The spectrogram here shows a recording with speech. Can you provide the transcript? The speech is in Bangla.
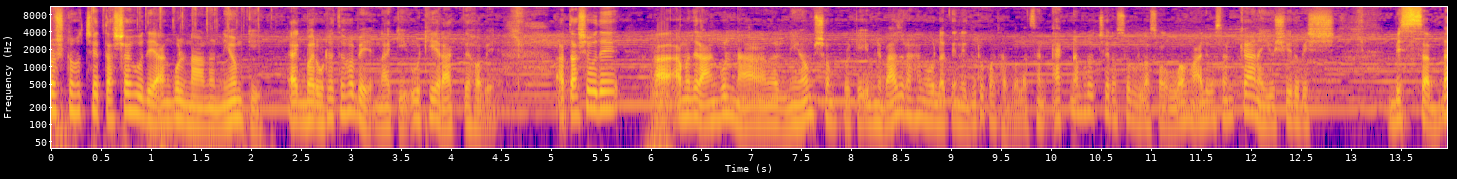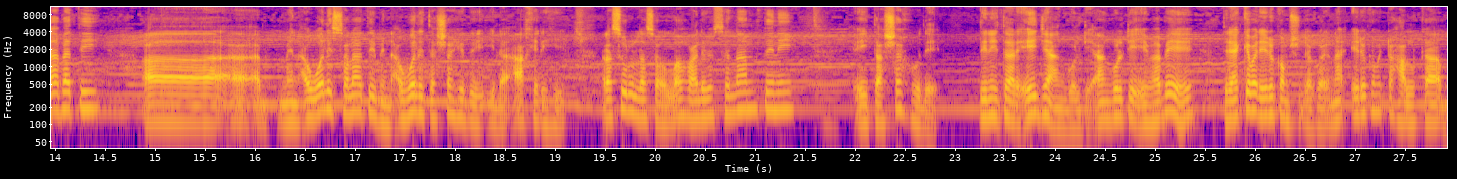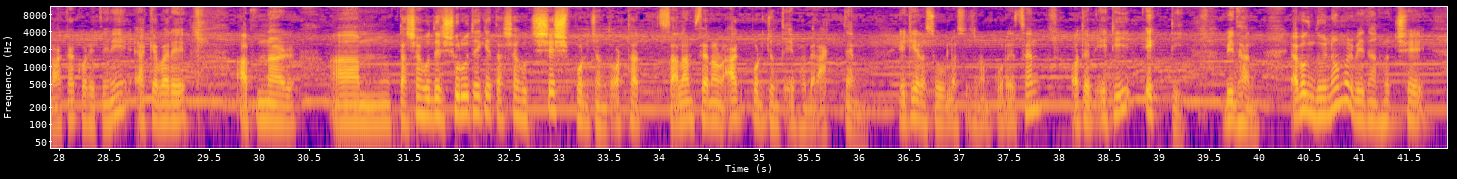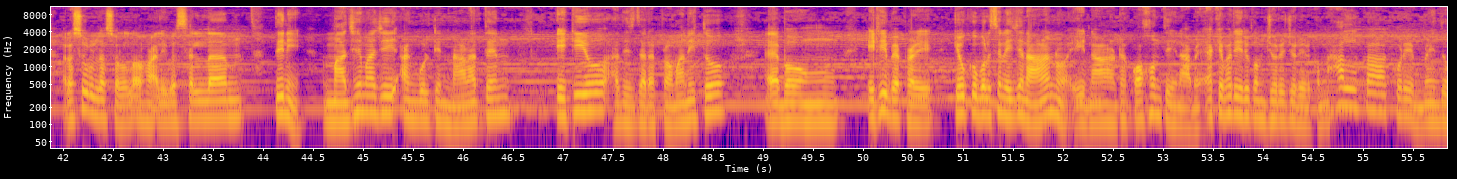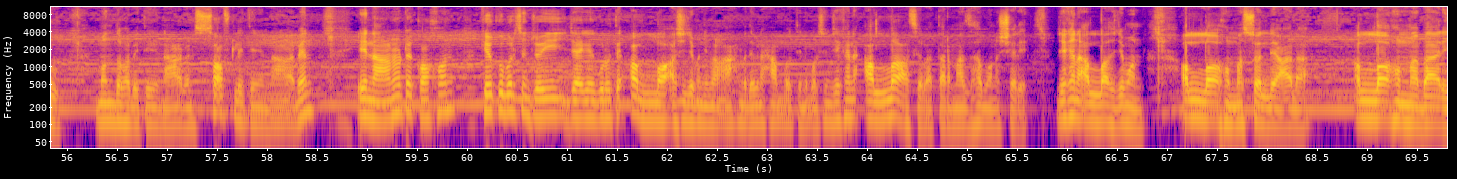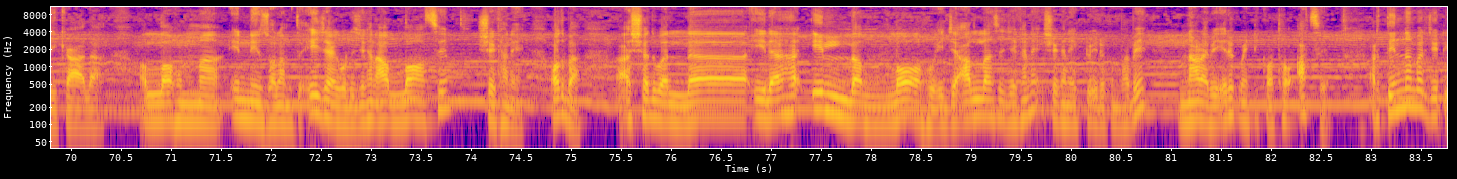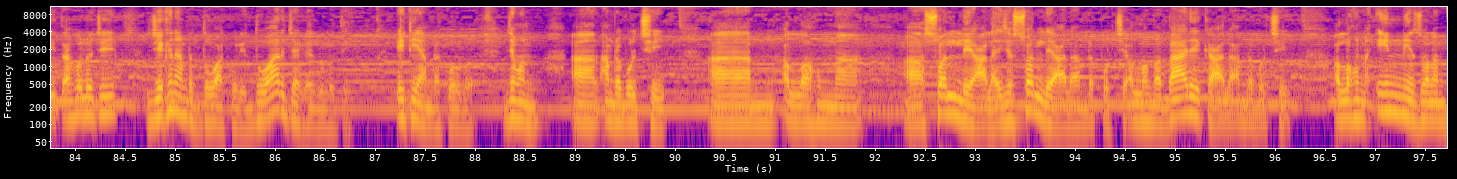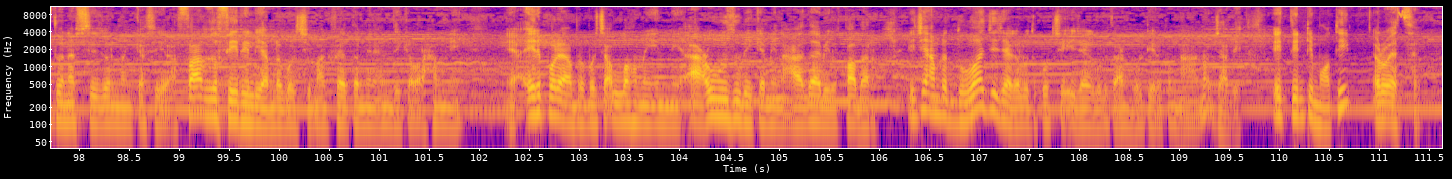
প্রশ্ন হচ্ছে, তাশাহুদে আঙ্গুল নাড়ানোর নিয়ম কি? একবার উঠাতে হবে নাকি উঠিয়ে রাখতে হবে? আর তাশাহুদে আমাদের আঙ্গুল নাড়ানোর নিয়ম সম্পর্কে ইবনে বাজ রাহমুল্লাহ তিনি দুটো কথা বলেছেন। এক নম্বর হচ্ছে রসুল্লাহ সাল্লাহ আলী আসলাম কানা ইউশিরু বিশ বিসাবাবাতি মিন আউ্বালি সলাতি, মিন আউ্বালি তাশাহিদি ইলা আখিরিহি। রাসূলুল্লাহ সাল্লাল্লাহু আলাইহি ওয়াসাল্লাম তিনি এই তাশাহুদে, তিনি তার এই যে আঙ্গুলটি আঙ্গুলটি এভাবে তিনি একেবারে এরকম সোজা করে না, এরকম একটু হালকা বাঁকা করে তিনি একেবারে আপনার তাশাহুদের শুরু থেকে তাশাহুদ শেষ পর্যন্ত, অর্থাৎ সালাম ফেরানোর আগ পর্যন্ত এভাবে রাখতেন। এটি রাসূলুল্লাহ সাল্লাম করেছেন, অতএব এটি একটি বিধান। এবং দুই নম্বর বিধান হচ্ছে, রাসূলুল্লাহ সাল্লাহ আলী ওয়াসাল্লাম তিনি মাঝে মাঝেই আঙ্গুলটি নাড়াতেন। এটিও আদেশ দ্বারা প্রমাণিত এবং এটির ব্যাপারে কেউ কেউ বলেছেন, এই যে নাড়ানো, এই নাড়ানোটা কখন তিনি নাড়াবেন? একেবারে এরকম জোরে জোরে, এরকম হালকা করে মৃদু, মন্দভাবে তিনি নাড়াবেন সফটলি তিনি নাড়াবেন। এই নাড়ানোটা কখন? কেউ কেউ বলছেন যে জায়গাগুলোতে আল্লাহ আসে, যেমন ইমাম আহমদ ইবিন হাম্বল তিনি বলছেন, যেখানে আল্লাহ আছে বা তার মাঝহাব অনুসারে, যেখানে আল্লাহ যেমন আল্লাহ সাল্লি আলা আল্লাহ বারিক আলা, আল্লাহুম্মা ইন্নি জলাম তো এই জায়গাগুলো যেখানে আল্লাহ আছে সেখানে। অথবা, আশহাদু আল্লাহ ইল্লাল্লাহ, এই যে আল্লাহ আছে যেখানে, সেখানে একটু এরকমভাবে নাড়াবে, এরকম একটি কথাও আছে। আর তিন নম্বর যেটি, তা হলো যে, যেখানে আমরা দোয়া করি, দোয়ার জায়গাগুলোতে এটি আমরা করব। যেমন আমরা বলছি আল্লাহুম্মা সল্লে আলা, এই যে সল্লে আলা আমরা পড়ছি, আল্লাহুম্মা বারিক আলা আমরা বলছি, আল্লাহুম্মা ইন্নি জলামতু নাফসি জলমান কাসিরা কাসীরা ফাগফিরলি আমরা বলছি মাগফিরাতাম মিন ইনদিকা ওয়ারহামনি এরপরে আমরা বলছি আল্লাহ ইন্নি আউযু বিকা মিন আদাবিল কবর। এই যে আমরা দোয়া যে জায়গাগুলোতে করছি, এই জায়গাগুলোতে আঙ্গুলটি এরকম নাড়ানো যাবে। এই তিনটি মতই রয়েছে।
